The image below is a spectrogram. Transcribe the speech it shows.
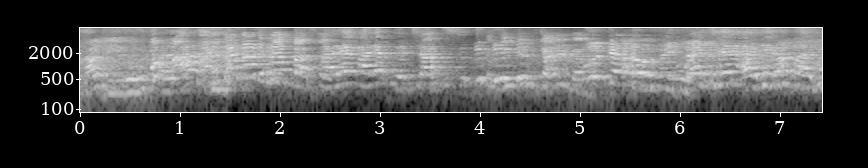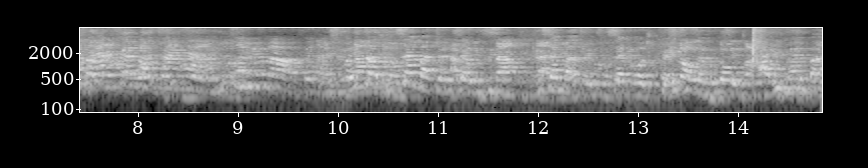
How do you? I, I cannot remember. I left, I left the chat. you can't remember. Who can help me? I said I remember. I remember December 27th. It was December 27th. December 27th. 27th. I remember.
